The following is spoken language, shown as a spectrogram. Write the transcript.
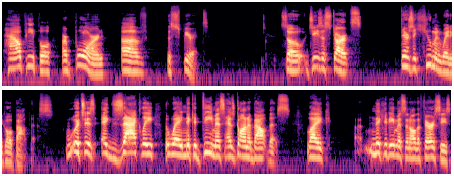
how people are born of the Spirit. So Jesus starts there's a human way to go about this, which is exactly the way Nicodemus has gone about this. Like, uh, Nicodemus and all the Pharisees,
